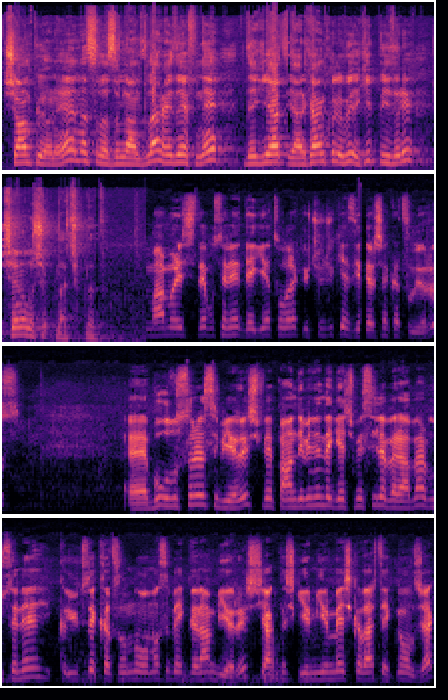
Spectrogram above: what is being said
Şampiyonaya nasıl hazırlandılar? Hedef ne? Degiyat Yelken Kulübü ekip lideri Şenol Işıklı açıkladı. Marmaris'te bu sene Degiyat olarak üçüncü kez yarışa katılıyoruz. Ee, bu uluslararası bir yarış ve pandeminin de geçmesiyle beraber bu sene yüksek katılımlı olması beklenen bir yarış. Yaklaşık 20-25 kadar tekne olacak.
